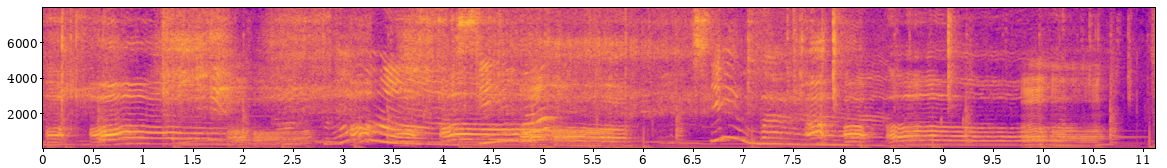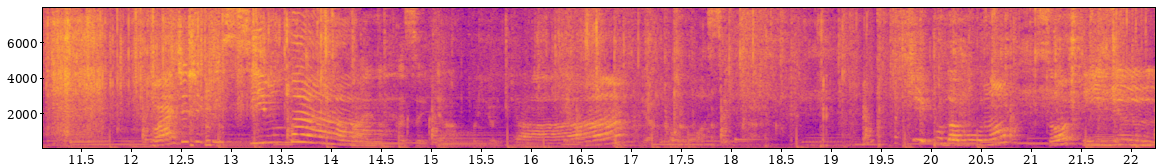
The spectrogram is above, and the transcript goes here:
О-о-о! Ого. Ого! Сімба! Ого. Бачиш, який Сімба? Ай, ну кази, дякую. Так. Колосика. Чий подарунок? Софії.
